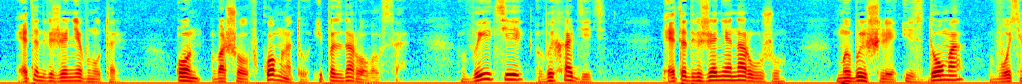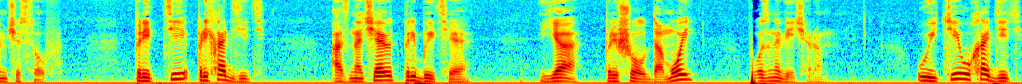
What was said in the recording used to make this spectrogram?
– это движение внутрь. Он вошел в комнату и поздоровался. «Выйти», «выходить» – это движение наружу. Мы вышли из дома в 8 часов. «Прийти», «приходить» означают прибытие. Я пришел домой поздно вечером. Уйти, уходить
